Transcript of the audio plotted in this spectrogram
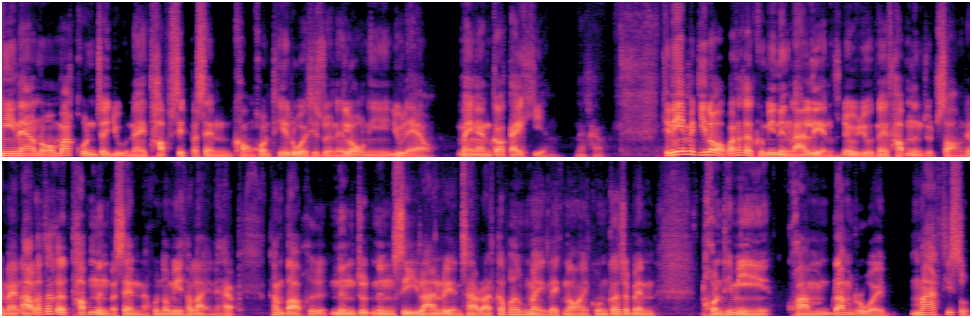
มีแนวโน้มว่าคุณจะอยู่ใน top 10%ของคนที่รวยที่สุดในโลกนี้อยู่แล้ว ไม่งั้นก็ใกล้เคียงนะครับ ทีนี้เมื่อกี้เราบอกว่าถ้าเกิดคุณมี 1 ล้านเหรียญคุณจะอยู่ใน top 1.2 ใช่ไหมเอาแล้วถ้าเกิด top 1%นะคุณต้องมีเท่าไหร่นะครับคำตอบคือ 1.14 ล้านเหรียญสหรัฐก็เพิ่มขึ้นมาอีกเล็กน้อย คุณก็จะเป็นคนที่มีความร่ำรวยมากที่สุด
